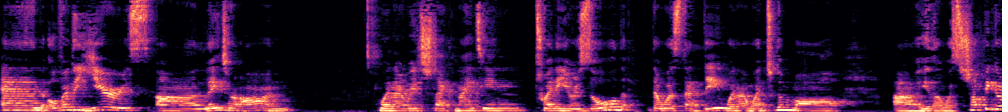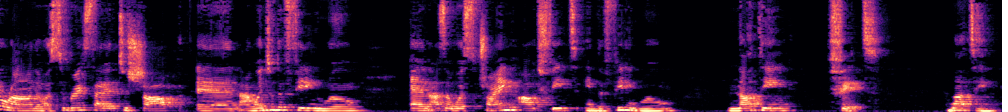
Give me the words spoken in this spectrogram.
And over the years, uh, later on, when I reached like 19, 20 years old, there was that day when I went to the mall uh, you know, I was shopping around. I was super excited to shop, and I went to the fitting room. And as I was trying outfits in the fitting room, nothing fit, nothing.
